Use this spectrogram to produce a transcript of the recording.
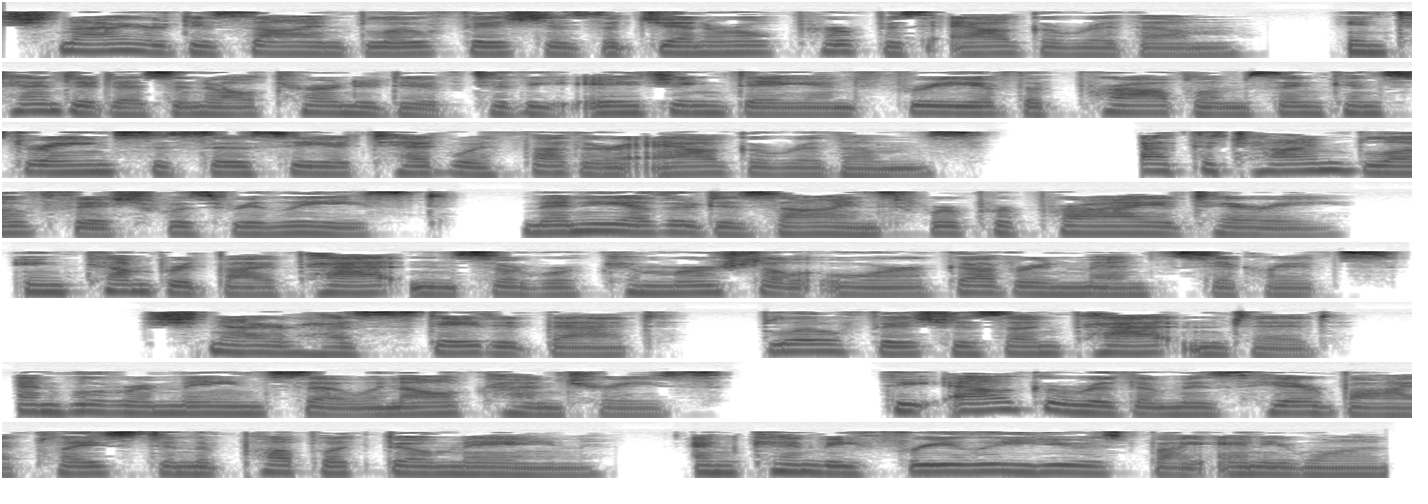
Schneier designed Blowfish as a general-purpose algorithm, intended as an alternative to the aging DES and free of the problems and constraints associated with other algorithms. At the time Blowfish was released, many other designs were proprietary, encumbered by patents or were commercial or government secrets. Schneier has stated that, Blowfish is unpatented, and will remain so in all countries. The algorithm is hereby placed in the public domain, and can be freely used by anyone.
